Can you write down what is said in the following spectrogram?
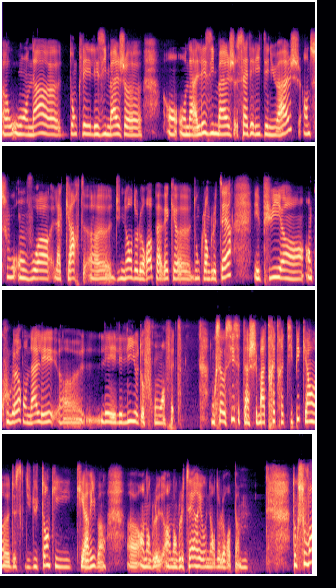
euh, où on a euh, les, images on, a les images satellites des nuages. En dessous, on voit la carte euh, du nord de l'Europe avec euh, donc l'Angleterre. Et puis en, couleur, on a les, euh, les, lignes de front en fait. Donc ça aussi, c'est un schéma très très typique hein, de, du, temps qui, arrive en, Angleterre et au nord de l'Europe. Donc souvent,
